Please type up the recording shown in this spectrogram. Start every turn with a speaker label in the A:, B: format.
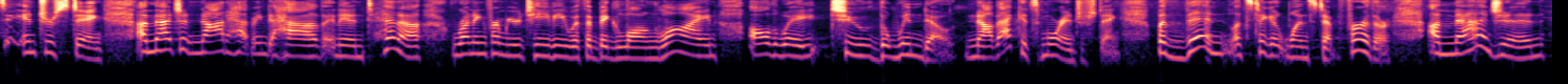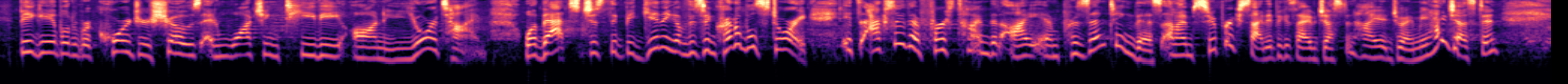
A: That's interesting. Imagine not having to have an antenna running from your TV with a big long line all the way to the window. Now that gets more interesting. But then let's take it one step further. Imagine being able to record your shows and watching TV on your time. Well, that's just the beginning of this incredible story. It's actually the first time that I am presenting this and I'm super excited because I have Justin Hyatt join me. Hi, Justin.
